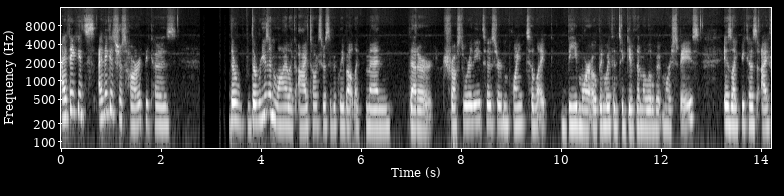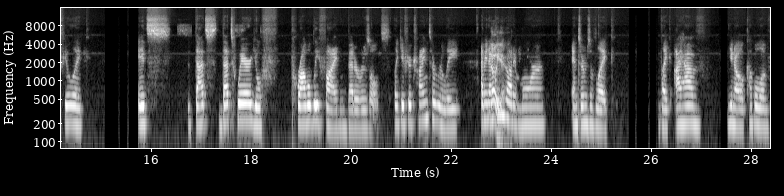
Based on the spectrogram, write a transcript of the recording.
I think it's I think it's just hard because the the reason why like I talk specifically about like men that are trustworthy to a certain point to like be more open with and to give them a little bit more space is like because I feel like it's that's that's where you'll f- probably find better results. Like if you're trying to relate, I mean, I'm Oh, thinking yeah. about it more in terms of like like I have you know a couple of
